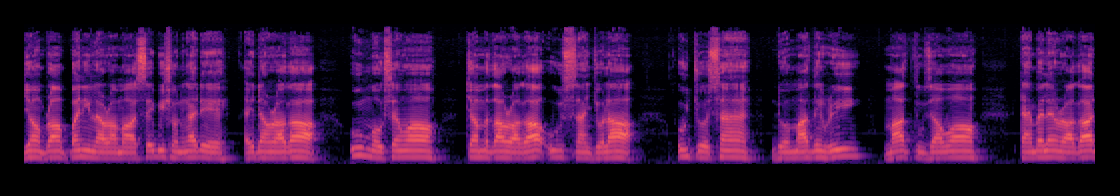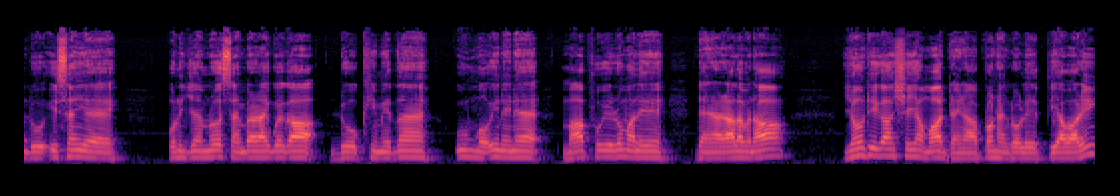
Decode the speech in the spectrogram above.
ယောင်ဘရောင်ပန်းညီလာရမှာစေဘီရှုံနေတဲ့အိဒန်ရာကဥမုတ်ဆန်ဝါဂျာမသားရာကဥဆန်ဂျိုလာဥဂျိုဆန်ဒိုမာသင်ရီမာတူဇာဝါတမ်ဘဲလန်ရာကဒိုအီဆန်ရဲ့ပုံကြံမလို့ဆိုင်ဘရိုက်ကွက်ကဒိုခိမေတန်ဥမောအင်းနေနဲ့မာဖရူရိုမလေးဒန်နာရာလာမနာယောင်ထေကရှေ့ရောက်မှာဒန်နာပရွန်ဟန်ဂရိုလေးတရားပါရင်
